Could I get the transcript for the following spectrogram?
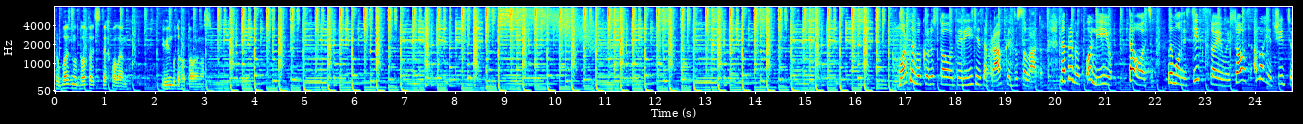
приблизно до 30 хвилин. І він буде готовий у нас. Використовувати різні заправки до салату, наприклад, олію та оцет, лимонний сік, соєвий соус або гірчицю.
